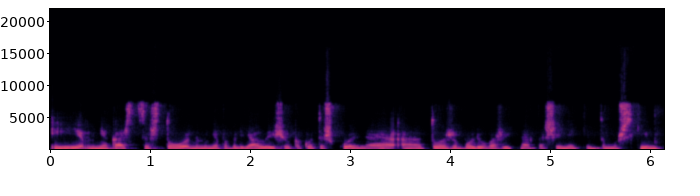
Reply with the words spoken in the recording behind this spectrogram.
И мне кажется, что на меня повлияло еще какое-то школьное, а, тоже более уважительное отношение к каким-то мужским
